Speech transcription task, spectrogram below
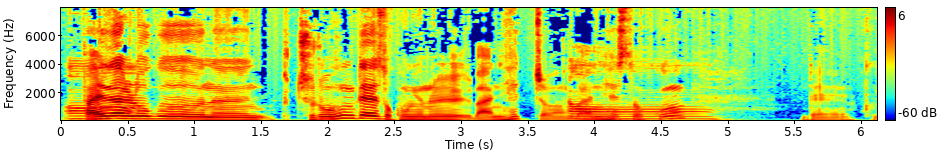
어. 파이널로그는 주로 홍대에서 공연을 많이 했죠. 많이 어. 했었고, 네. 그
